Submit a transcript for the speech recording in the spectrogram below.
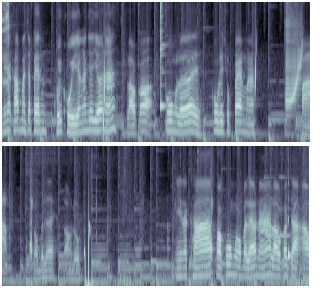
นี่นะครับมันจะเป็นขุยๆอย่างนั้นเยอะ ๆ นะ เราก็กุ้งเลยกุ้งที่ชุบแป้งมาปาบลงไปเลยลองดูนี่นะครับ พอกุ้งลงไปแล้วนะ เราก็จะเอา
